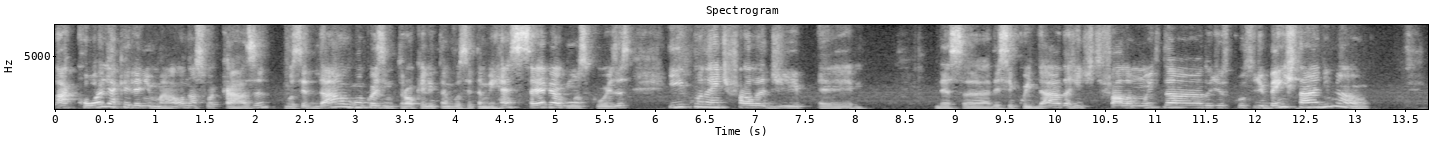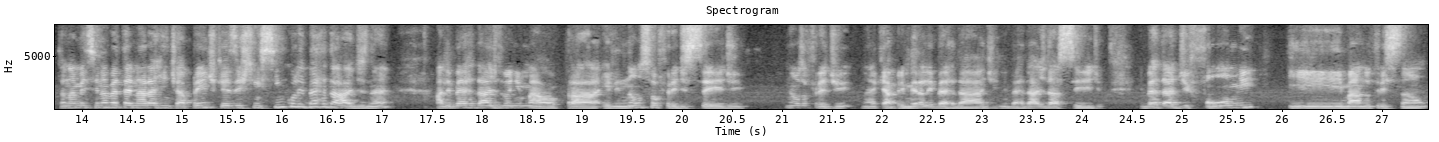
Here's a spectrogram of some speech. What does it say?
acolhe aquele animal na sua casa, você dá alguma coisa em troca, ele você também recebe algumas coisas, e quando a gente fala de é, dessa, desse cuidado, a gente fala muito da, do discurso de bem-estar animal. Então, na medicina veterinária, a gente aprende que existem cinco liberdades, né? A liberdade do animal para ele não sofrer de sede, não sofrer de, né, que é a primeira liberdade, liberdade da sede, liberdade de fome e má nutrição,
